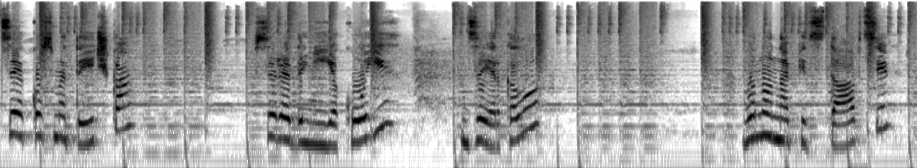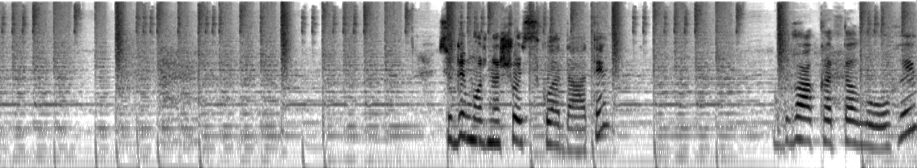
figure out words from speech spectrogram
це косметичка, всередині якої дзеркало, воно на підставці. Сюди можна щось складати, два каталоги.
